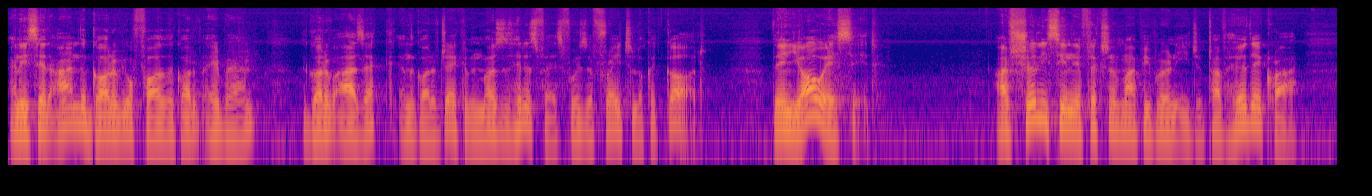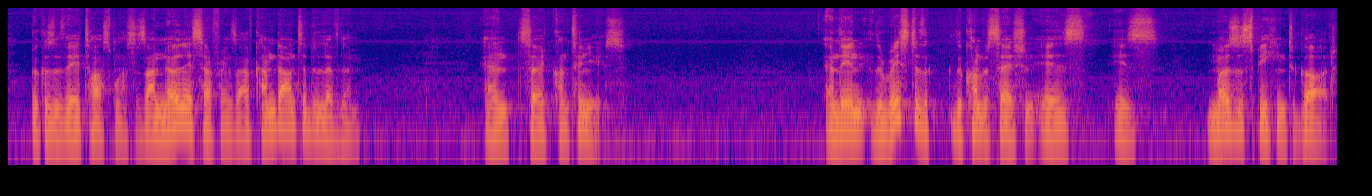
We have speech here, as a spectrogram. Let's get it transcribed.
And he said, I am the God of your father, the God of Abraham, the God of Isaac, and the God of Jacob. And Moses hid his face, for he was afraid to look at God. Then Yahweh said, I've surely seen the affliction of my people in Egypt. I've heard their cry because of their taskmasters. I know their sufferings. I've come down to deliver them. And so it continues. And then the rest of the, the conversation is, is Moses speaking to God.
